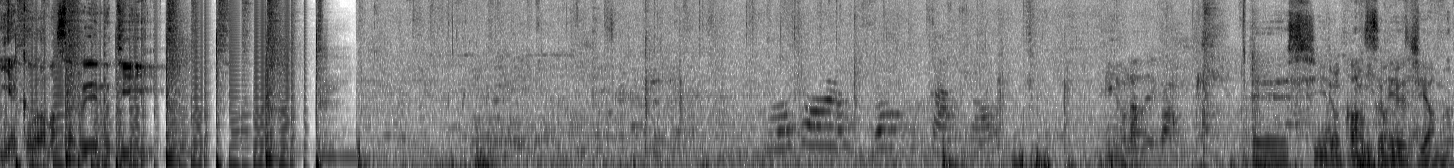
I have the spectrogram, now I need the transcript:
宮川勝 MT えー、シーラカンスミュージアム。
